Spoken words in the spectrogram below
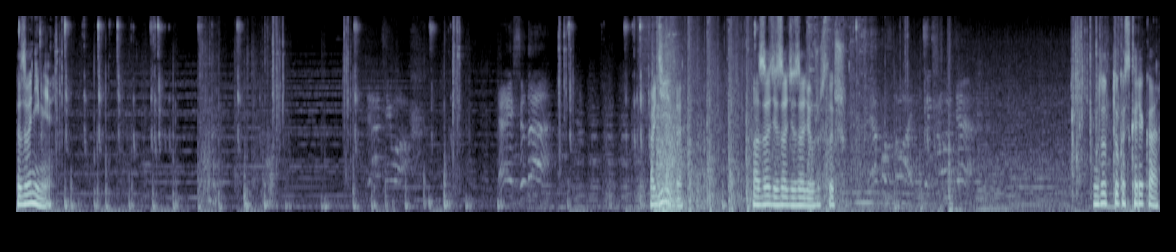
Позвони мне. А, сзади, сзади, сзади уже слышу. Ну тут только скоряка.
